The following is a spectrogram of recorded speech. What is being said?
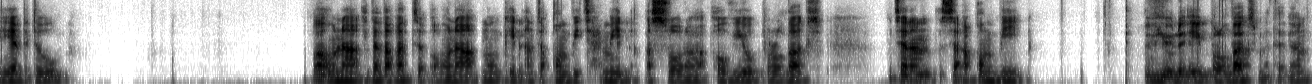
يبدو. وهنا إذا ضغطت هنا ممكن أن تقوم بتحميل الصورة أو view product. مثلا سأقوم ب view لأي product مثلا.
